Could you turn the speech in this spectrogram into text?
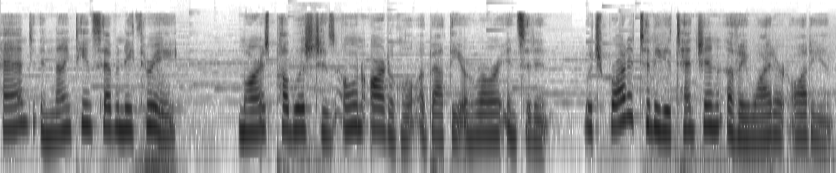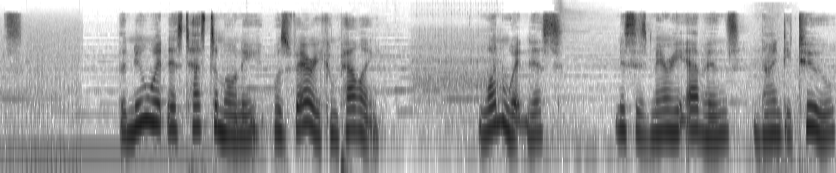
And in 1973, Marrs published his own article about the Aurora incident, which brought it to the attention of a wider audience. The new witness testimony was very compelling. One witness, Mrs. Mary Evans, 92,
